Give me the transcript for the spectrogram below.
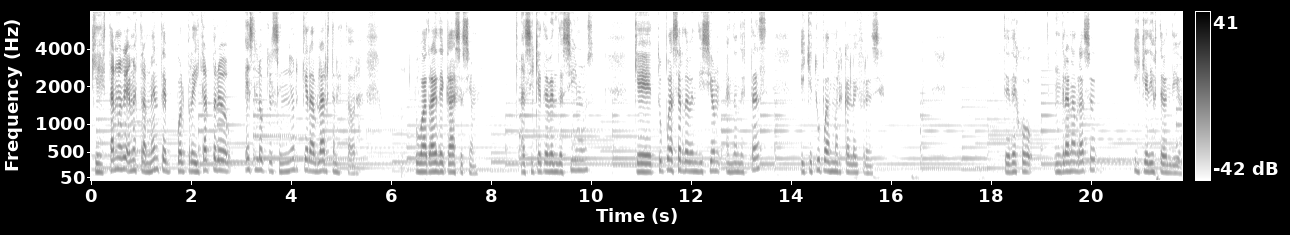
que están en nuestra mente por predicar, pero es lo que el Señor quiere hablarte en esta hora o a través de cada sesión. Así que te bendecimos que tú puedas ser de bendición en donde estás y que tú puedas marcar la diferencia. Te dejo un gran abrazo y que Dios te bendiga.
